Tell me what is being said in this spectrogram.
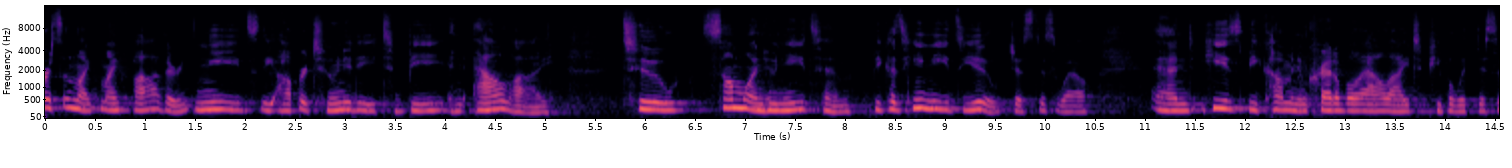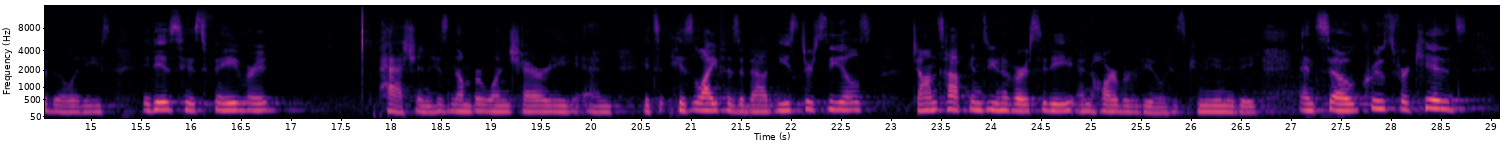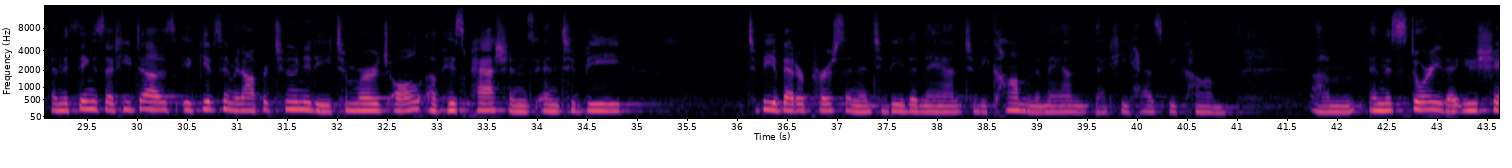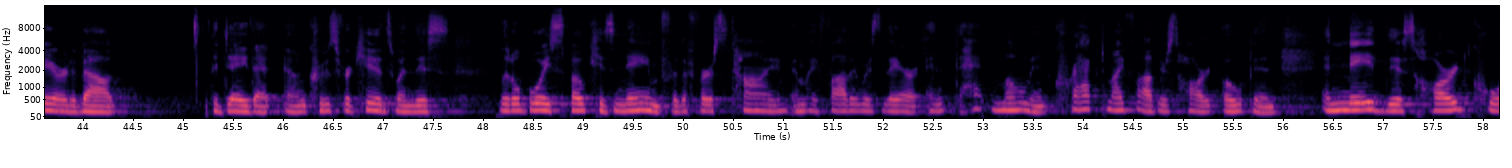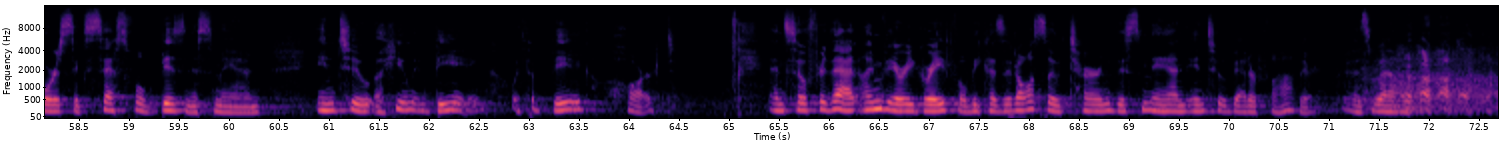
person like my father needs the opportunity to be an ally to someone who needs him because he needs you just as well. And he's become an incredible ally to people with disabilities. It is his favorite passion, his number one charity, and it's, his life is about Easter seals, Johns Hopkins University, and Harborview, his community. And so, Cruise for Kids and the things that he does, it gives him an opportunity to merge all of his passions and to be to be a better person and to be the man, to become the man that he has become. Um, and this story that you shared about the day that um, Cruise for Kids, when this little boy spoke his name for the first time, and my father was there, and that moment cracked my father's heart open and made this hardcore, successful businessman into a human being with a big heart. And so, for that, I'm very grateful because it also turned this man into a better father as well.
